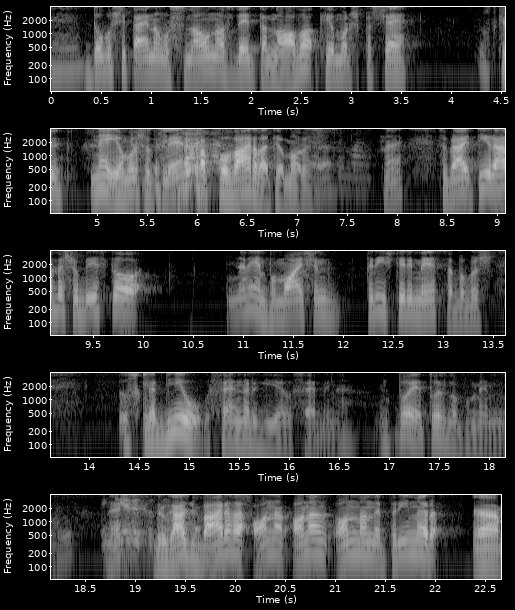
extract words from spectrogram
Mm. dobil si pa eno osnovno, zdaj ta novo, ki jo moraš pa še. Odkrit. Ne, jo moraš odkleniti, pa povarvati jo moraš. Ne? Se pravi, ti rabiš v bistvu, ne vem, po mojem, še tri, štiri mesece, pa boš uskladil vse energije v sebi. Ne? In to je, to je zelo pomembno. Ne. Drugače barva, ona, ona, on ima naprimer uh,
